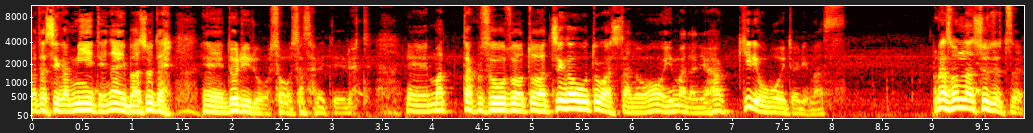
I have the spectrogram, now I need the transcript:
私が見えてない場所で、えードリルを操作されている、えー全く想像とは違う音がしたのを未だにはっきり覚えております。まあそんな手術、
